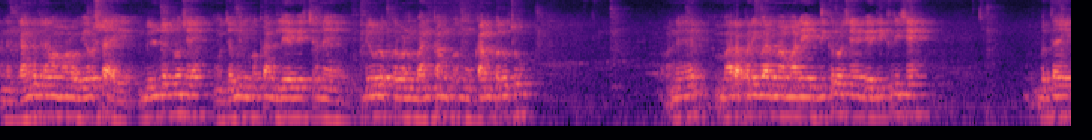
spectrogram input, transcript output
અને ધ્રાંગધ્રામાં મારો વ્યવસાય બિલ્ડરનો છે. હું જમીન, મકાન લે, વેચ અને ડેવલપ કરવાનું બાંધકામ હું કામ કરું છું. અને મારા પરિવારમાં મારે એક દીકરો છે, બે દીકરી છે. બધાય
